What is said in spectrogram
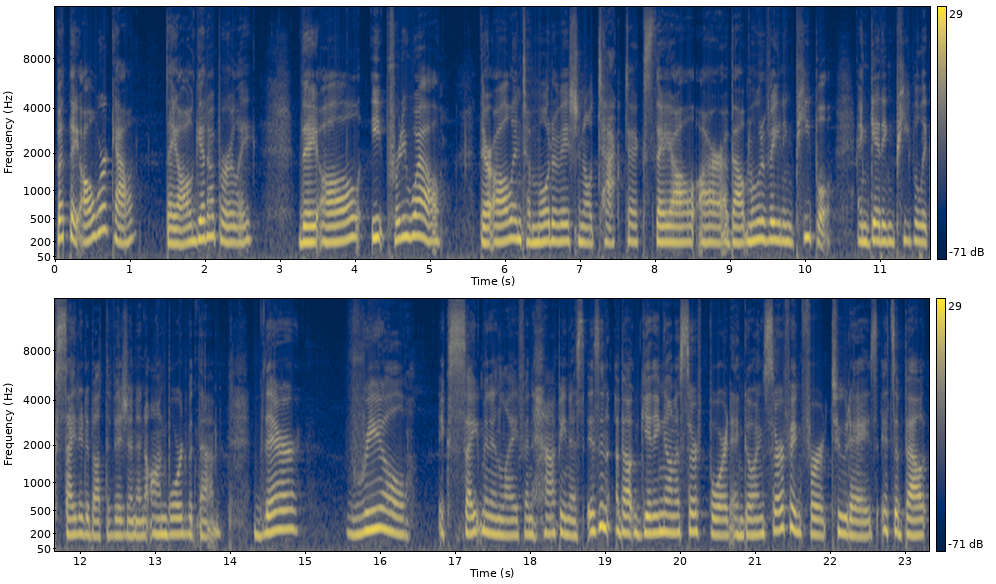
But they all work out, they all get up early, they all eat pretty well. They're all into motivational tactics. They all are about motivating people and getting people excited about the vision and on board with them. Their real excitement in life and happiness isn't about getting on a surfboard and going surfing for two days. It's about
